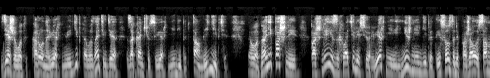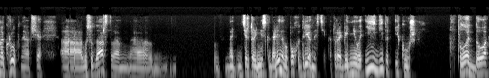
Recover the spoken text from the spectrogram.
Здесь же вот корона Верхнего Египта, вы знаете, где заканчивается Верхний Египет? Там, в Египте. Вот. Но они пошли, пошли и захватили все, Верхний и Нижний Египет, и создали, пожалуй, самое крупное вообще э, государство э, на территории Низкой долины в эпоху древности, которая объединила и Египет, и Куш вплоть до,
